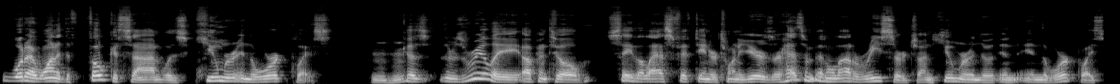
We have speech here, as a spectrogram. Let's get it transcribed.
what I wanted to focus on was humor in the workplace. Mhm. because there's really up until say the last 15 or 20 years there hasn't been a lot of research on humor in the in, in the workplace.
